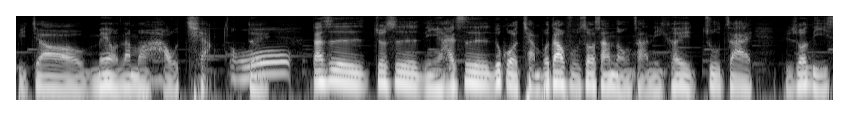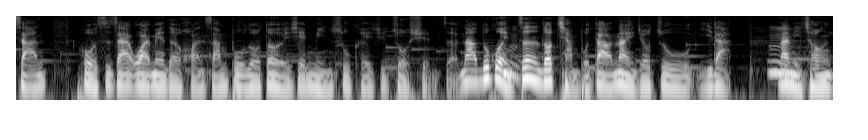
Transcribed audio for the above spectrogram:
比较没有那么好抢。哦、对，但是就是你还是如果抢不到福寿山农场，你可以住在比如说离山，或者是在外面的环山部落，都有一些民宿可以去做选择。那如果你真的都抢不到，嗯、那你就住宜兰。嗯、那你从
